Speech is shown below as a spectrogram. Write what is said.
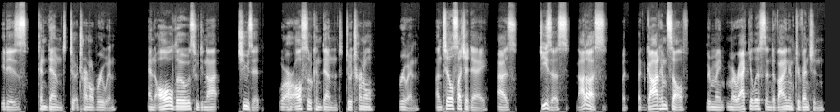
it is condemned to eternal ruin. And all those who do not choose it are also condemned to eternal ruin until such a day as Jesus, not us, but, but God Himself, through miraculous and divine intervention,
